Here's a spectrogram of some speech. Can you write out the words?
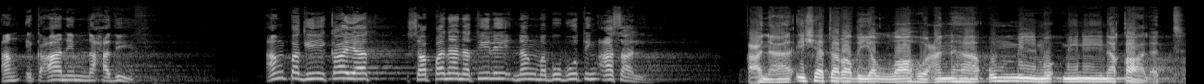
ang ikaanim na hadith. Ang paghihikayat sa pananatili ng mabubuting asal. عن عائشه رضي الله عنها ام المؤمنين قالت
